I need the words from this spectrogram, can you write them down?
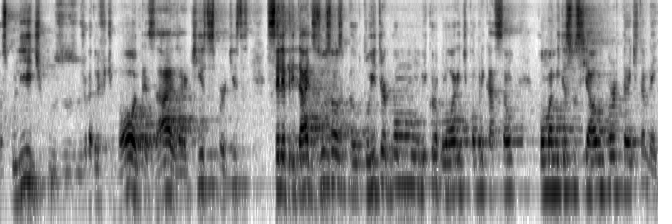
os políticos, os jogadores de futebol, empresários, artistas, esportistas, celebridades usam o Twitter como um microblog de comunicação como uma mídia social importante também.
